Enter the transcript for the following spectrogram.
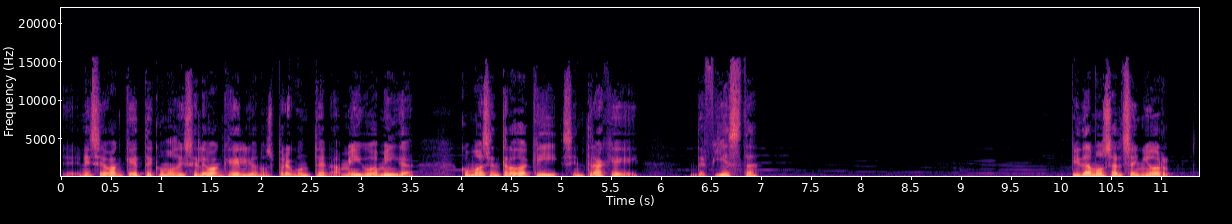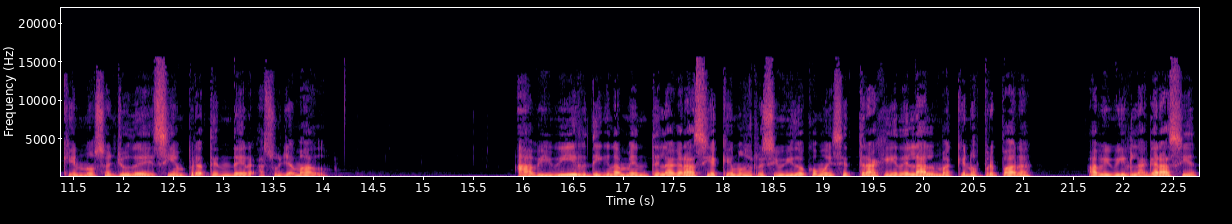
en ese banquete, como dice el Evangelio, nos pregunten, amigo, amiga, ¿cómo has entrado aquí sin traje de fiesta? Pidamos al Señor que nos ayude siempre a atender a su llamado, a vivir dignamente la gracia que hemos recibido como ese traje del alma que nos prepara a vivir la gracia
